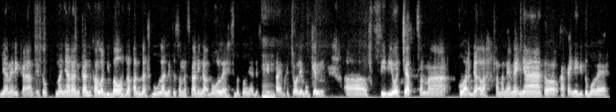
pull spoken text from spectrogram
di Amerika, itu menyarankan kalau di bawah 18 bulan itu sama sekali nggak boleh sebetulnya ada screen Hmm. time, kecuali mungkin uh, video chat sama keluarga lah, sama neneknya atau kakeknya gitu boleh.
